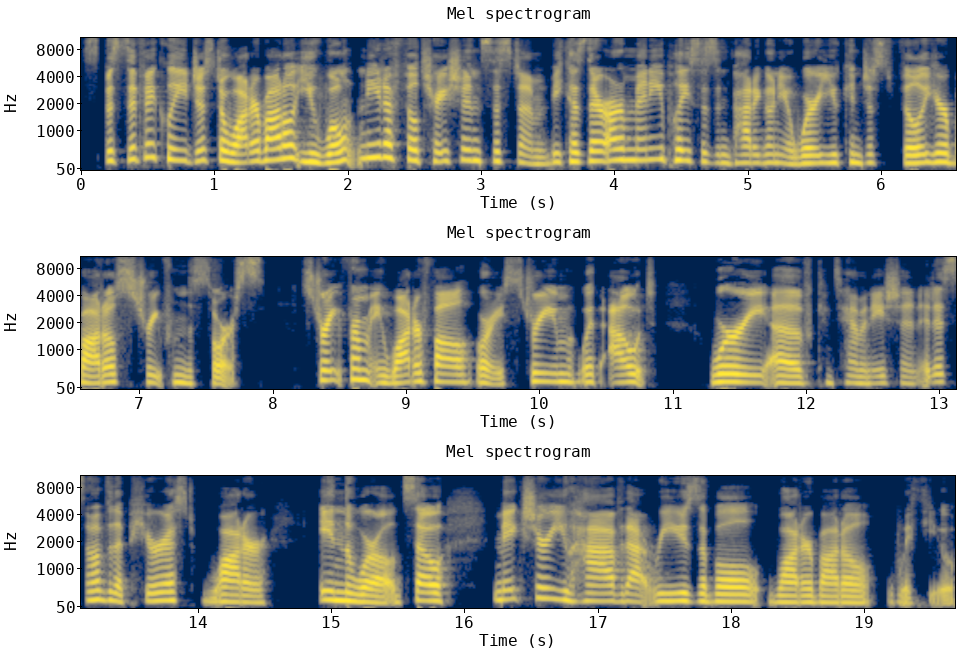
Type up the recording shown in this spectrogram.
specifically just a water bottle, you won't need a filtration system because there are many places in Patagonia where you can just fill your bottle straight from the source, straight from a waterfall or a stream without worry of contamination. It is some of the purest water in the world. So make sure you have that reusable water bottle with you.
